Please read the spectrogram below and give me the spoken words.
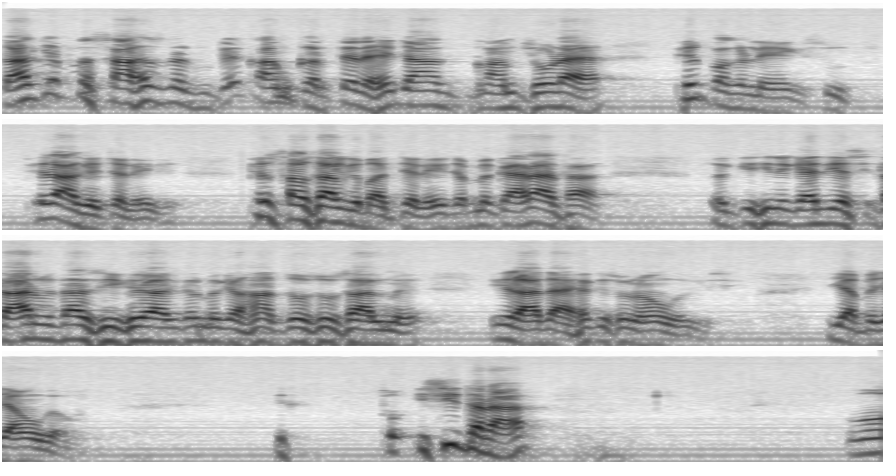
ताकि अपना साहस न टूटे, काम करते रहे, जहाँ काम छोड़ा है, फिर पकड़ लेंगे फिर आगे चलेंगे। फिर सौ साल के बाद चलेंगे। जब मैं कह रहा था तो किसी ने कह दिया, सितार वितार सीख रहे हो आजकल? मैं कहा हाँ दो सौ साल में, इरादा है कि सुनाऊँगा किसी या बजाऊँगा तो इसी तरह वो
